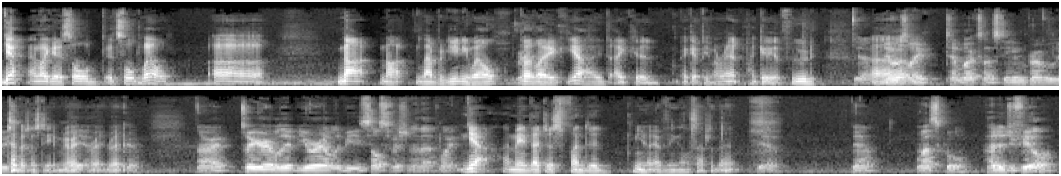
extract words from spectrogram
yeah, and like it sold. It sold well. Uh, not not Lamborghini well, but like yeah, I, I could I could pay my rent. I could get food. Yeah, it was Um, like ten bucks on Steam, probably. Ten bucks on Steam. Right, Yeah, right, right. Okay. All right. So you're able to you were able to be self sufficient at that point. Yeah, I mean that just funded you know everything else after that. Yeah. Yeah. Well, that's cool. How did you feel?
